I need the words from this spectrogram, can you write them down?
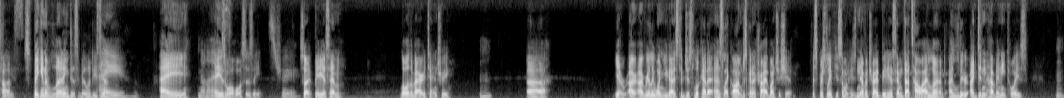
retard. turkeys. Speaking of learning disabilities, yeah. Hey, Hey, not nice. hay is what horses eat. It's true. So BDSM, lower the barrier to entry. Mhm. Uh, yeah, I, I really want you guys to just look at it as like, oh, I'm just going to try a bunch of shit. Especially if you're someone who's never tried BDSM. That's how I learned. I liter- I didn't have any toys. Mm.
